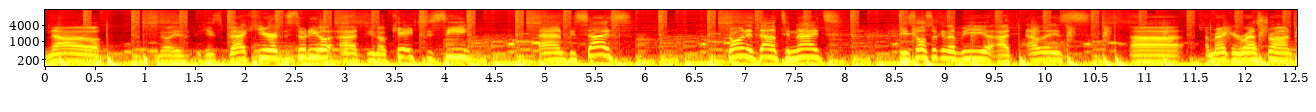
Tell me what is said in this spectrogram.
Now, you know, he's, he's back here at the studio at, you know, KHDC. And besides throwing it down tonight, he's also going to be at Ellie's uh, American Restaurant.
